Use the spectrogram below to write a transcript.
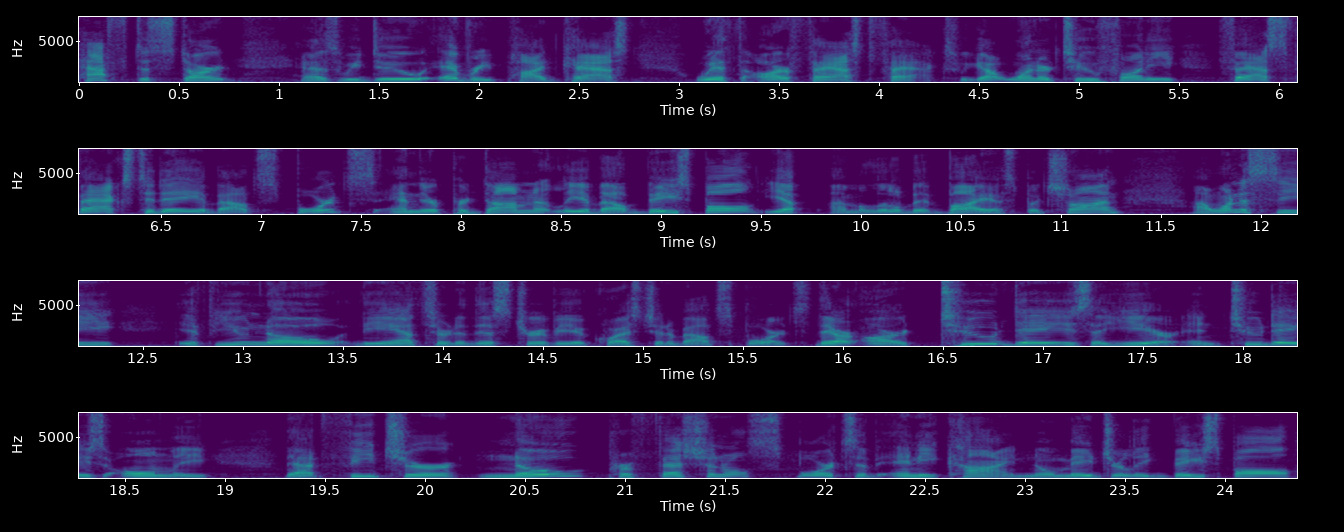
have to start, as we do every podcast, with our fast facts. We got one or two funny fast facts today about sports, and they're predominantly about baseball. Yep, I'm a little bit biased, but Sean, I want to see if you know the answer to this trivia question about sports. There are two days a year, and two days only that feature no professional sports of any kind no Major League Baseball,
